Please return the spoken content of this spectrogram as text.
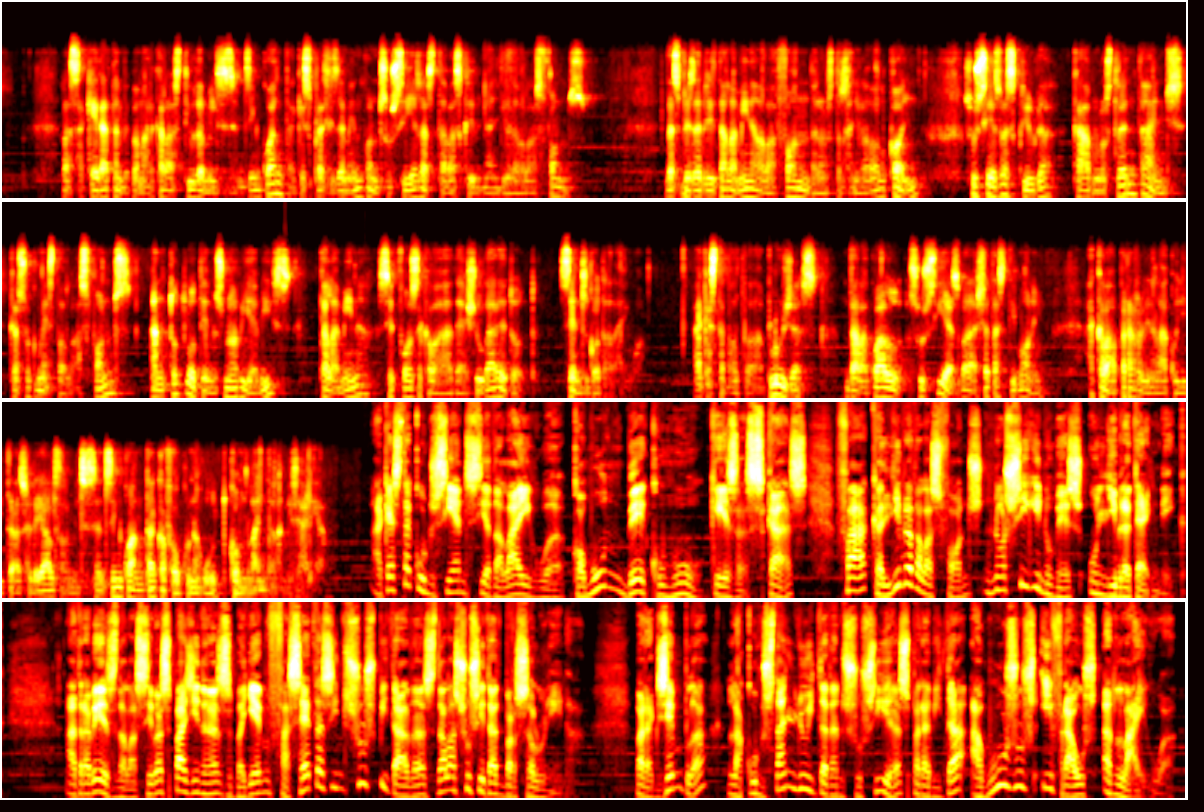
La sequera també va marcar l'estiu de 1650, que és precisament quan Socies estava escrivint el llibre de les fonts. Després de visitar la mina de la font de Nostra Senyora del Coll, Sociès va escriure que amb els 30 anys que sóc mestre de les fonts, en tot el temps no havia vist que la mina se fos acabada d'aixugar de tot, sense gota d'aigua. Aquesta falta de pluges, de la qual Sociès va deixar testimoni, acabà per arruïnar la collita de cereals del 1650 que fou conegut com l'any de la misèria. Aquesta consciència de l'aigua com un bé comú que és escàs fa que el llibre de les fonts no sigui només un llibre tècnic. A través de les seves pàgines veiem facetes insospitades de la societat barcelonina. Per exemple, la constant lluita d'en Socies per evitar abusos i fraus en l'aigua.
